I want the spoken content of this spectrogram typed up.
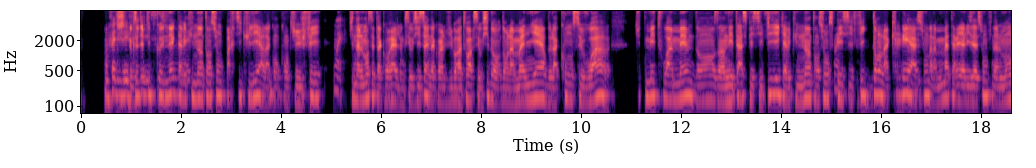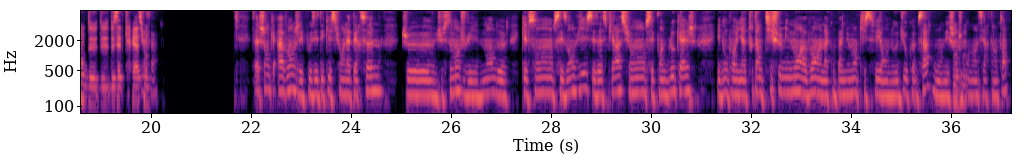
en fait, j'ai. Donc, c'est-à-dire que tu te connectes avec une intention particulière là, quand, quand tu fais finalement cette aquarelle. Donc, c'est aussi ça, une aquarelle vibratoire. C'est aussi dans, dans, la manière de la concevoir tu te mets toi-même dans un état spécifique, avec une intention spécifique dans la création, dans la matérialisation finalement de, de, cette création. Sachant qu'avant, j'ai posé des questions à la personne, je, justement, je lui demande quelles sont ses envies, ses aspirations, ses points de blocage. Et donc, il y a tout un petit cheminement avant un accompagnement qui se fait en audio comme ça, où on échange mhm. pendant un certain temps.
